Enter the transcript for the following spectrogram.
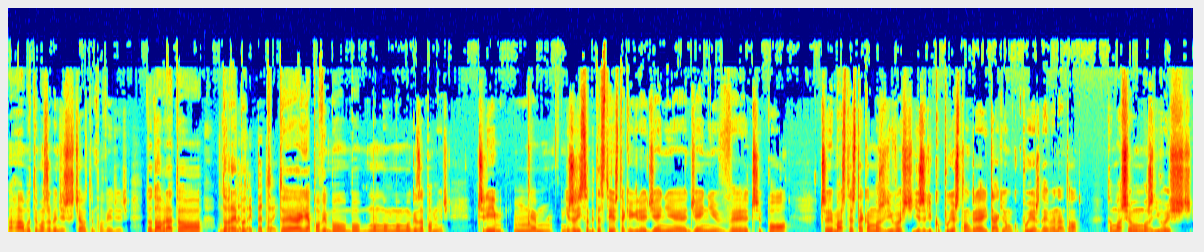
Aha, bo ty może będziesz chciał o tym powiedzieć. No dobra, to... Dobra, pytaj, bo, pytaj. To, to ja, ja powiem, bo, bo mo, mo, mo, mogę zapomnieć. Czyli mm, jeżeli sobie testujesz takie gry, dzień, dzień w czy po, czy masz też taką możliwość, jeżeli kupujesz tą grę i tak ją kupujesz, dajmy na to, to masz ją możliwość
